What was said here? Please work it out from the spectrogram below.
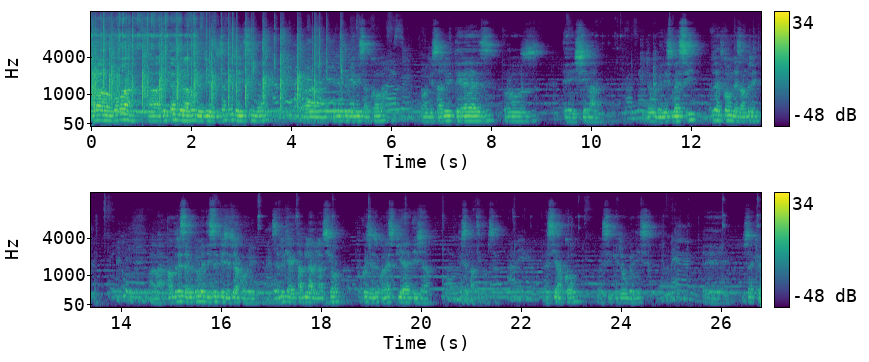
Alors, maman, euh, je t'aime de l'amour de Dieu. C'est ça que tu es ici. Hein? Encore. Donc, je salue Thérèse, Rose et Sheila. Que Dieu vous bénisse. Merci. Vous êtes comme des André. Voilà. André, c'est le premier disciple que Jésus a connu. C'est lui qui a établi la relation pour que Jésus connaisse Pierre et Jean. Et c'est parti comme ça. Merci encore. Merci. Que Dieu vous bénisse. Et je sais que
